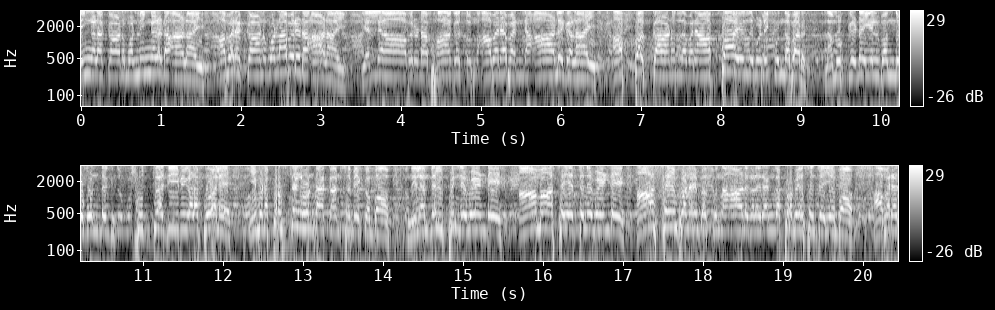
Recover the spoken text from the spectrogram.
നിങ്ങളെ കാണുമ്പോൾ നിങ്ങളുടെ ആളായി അവരെ കാണുമ്പോൾ അവരുടെ ആളായി. എല്ലാവരുടെ ഭാഗത്തും അവരവന്റെ ആളുകളായി. അപ്പ കാണുന്നവൻ അപ്പ എന്ന് വിളിക്കുന്നവർ നമുക്കിടയിൽ വന്നുകൊണ്ട് ക്ഷുദ്രജീവികളെ പോലെ ഇവിടെ പ്രശ്നങ്ങൾ ഉണ്ടാക്കാൻ ശ്രമിക്കുമ്പോൾ നിലനിൽപ്പിന് വേണ്ടി ആമാശയത്തിന് വേണ്ടി ആശയം പണയം വെക്കുന്ന ആളുകൾ രംഗപ്രവേശം ചെയ്യുമ്പോൾ അവരെ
